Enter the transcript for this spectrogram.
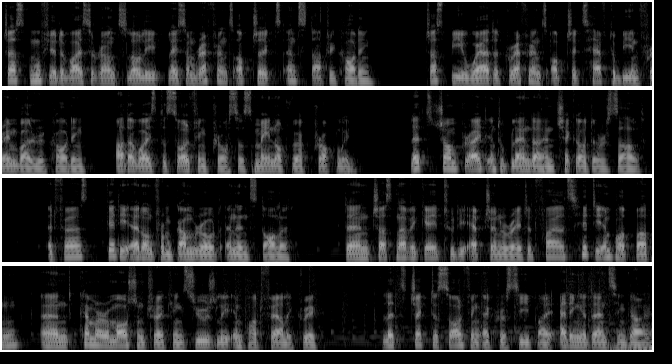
Just move your device around slowly, play some reference objects and start recording. Just be aware that reference objects have to be in frame while recording, otherwise the solving process may not work properly. Let's jump right into Blender and check out the result. At first, get the add-on from Gumroad and install it. Then just navigate to the app generated files, hit the import button, and camera motion trackings usually import fairly quick. Let's check the solving accuracy by adding a dancing guy.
